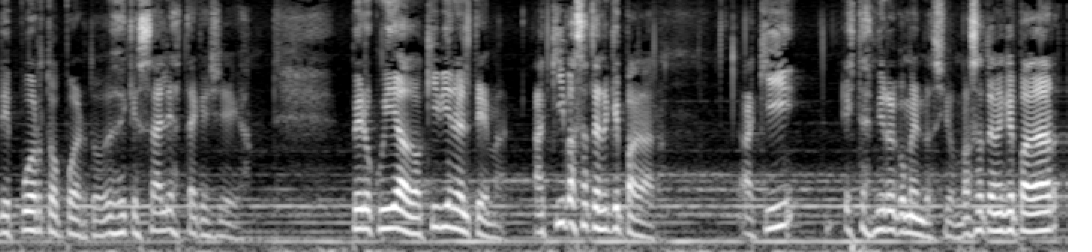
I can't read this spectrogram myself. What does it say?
de puerto a puerto, desde que sale hasta que llega. Pero cuidado, aquí viene el tema. Aquí vas a tener que pagar. Aquí, esta es mi recomendación. Vas a tener que pagar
